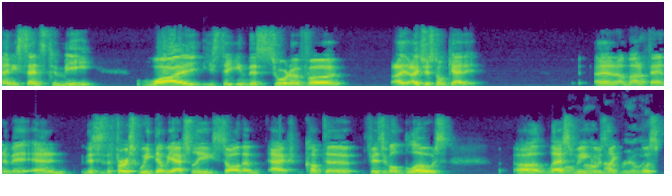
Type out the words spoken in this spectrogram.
any sense to me why he's taking this sort of. Uh, I I just don't get it, and I'm not a fan of it. And this is the first week that we actually saw them act, come to physical blows. Uh, last Well, week no, it was not like really. close.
